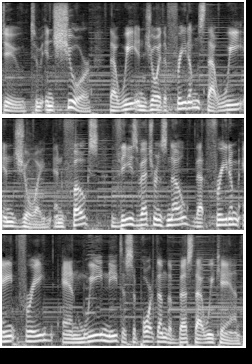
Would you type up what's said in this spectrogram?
do to ensure that we enjoy the freedoms that we enjoy. And folks, these veterans know that freedom ain't free, and we need to support them the best that we can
